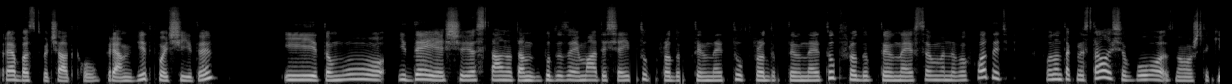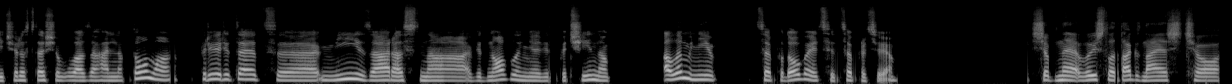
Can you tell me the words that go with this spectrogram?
треба спочатку прям відпочити. І тому ідея, що я стану там, буду займатися і тут продуктивна, і тут продуктивна, і тут продуктивна, і все в мене виходить. Воно так не сталося, бо знову ж таки, через те, що була загальна втома, пріоритет е, мій зараз на відновлення, відпочинок. Але мені це подобається, це працює. Щоб не вийшло так, знаєш, що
